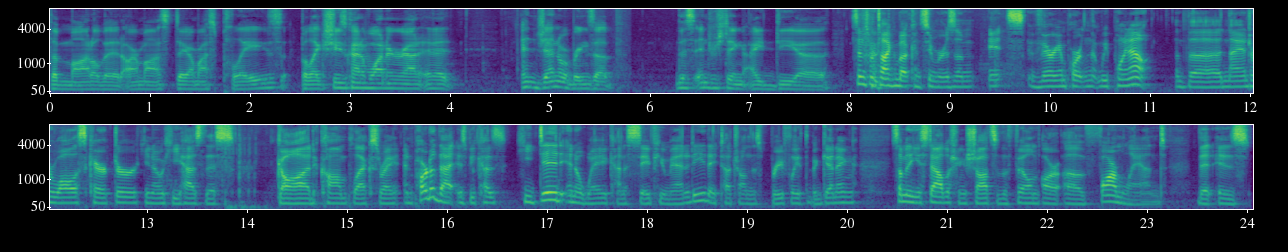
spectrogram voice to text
the model that Armas de Armas plays, but like she's kind of wandering around, and it in general brings up this interesting idea. Since we're talking about consumerism, it's very important that we point out the Niander Wallace character. You know, he has this god complex, right? And part of that is because he did, in a way, kind of save humanity. They touch on this briefly at the beginning. Some of the establishing shots of the film are of farmland that is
